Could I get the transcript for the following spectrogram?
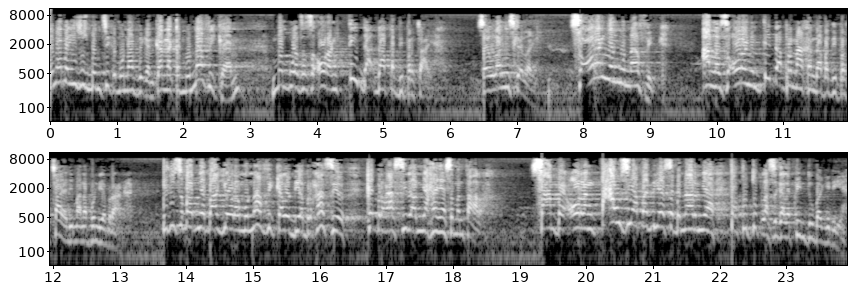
Kenapa Yesus benci kemunafikan? Karena kemunafikan membuat seseorang tidak dapat dipercaya. Saya ulangi sekali lagi. Seorang yang munafik adalah seorang yang tidak pernah akan dapat dipercaya di mana pun dia berada. Itu sebabnya bagi orang munafik kalau dia berhasil, keberhasilannya hanya sementara. Sampai orang tahu siapa dia sebenarnya Tertutuplah segala pintu bagi dia.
